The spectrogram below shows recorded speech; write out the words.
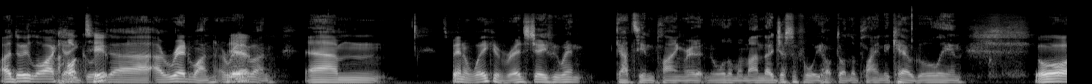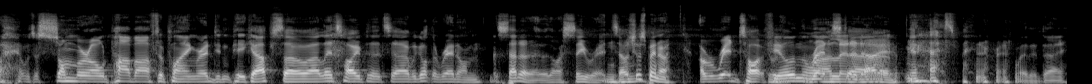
I do like A a, good uh, a red one, a red Yeah. one. Um, it's been a week of reds. Geez, we went guts in playing red at Northern on Monday just before we hopped on the plane to Kalgoorlie, and oh, it was a somber old pub after playing red didn't pick up. So uh, let's hope that uh, we got the red on the Saturday that I see red. So it's just been a, a red type feel in the Mm-hmm. red last letter uh, day. it has been a red letter day.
